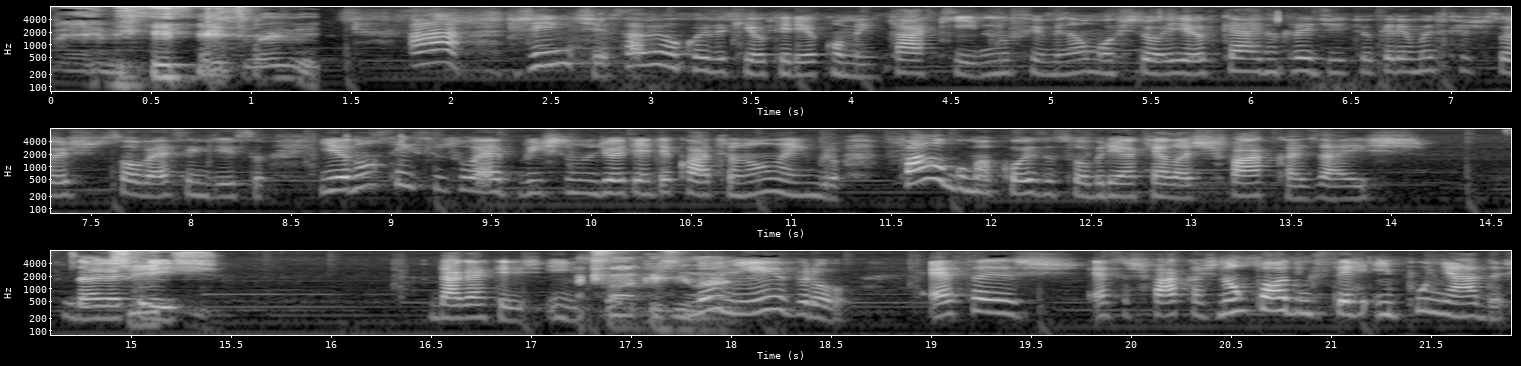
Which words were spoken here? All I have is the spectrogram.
Verme. Aí tu vai ver. Ah, gente, sabe uma coisa que eu queria comentar que no filme não mostrou e eu fiquei, ai, não acredito. Eu queria muito que as pessoas soubessem disso. E eu não sei se isso é visto no de 84, eu não lembro. Fala alguma coisa sobre aquelas facas, as Da Sim. Cris. da HQs. As Isso. facas de No lá. livro, essas, essas facas não podem ser empunhadas.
